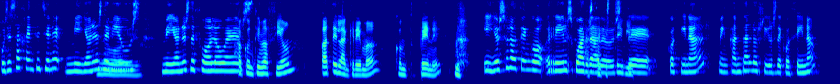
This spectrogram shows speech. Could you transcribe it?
Pues esa gente tiene millones de views, millones de A followers. continuación, bate la crema con tu pene. Y yo solo tengo reels guardados de cocinar, me encantan los reels de cocina.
